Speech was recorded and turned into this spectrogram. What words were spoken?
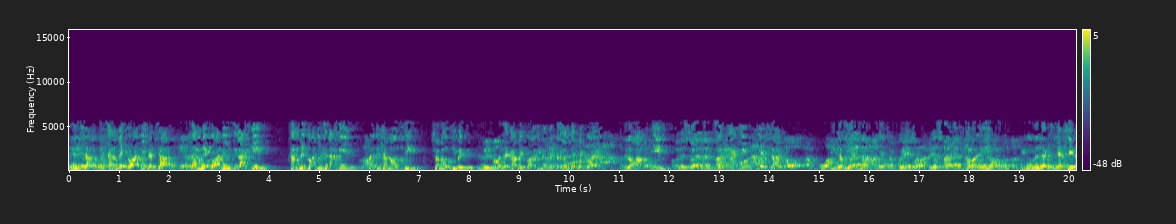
אי אפשר. חרמי כהנים אפשר. חרמי כהנים זה להחרים. חרמי כהנים זה להחרים. מה זה שמה עושים? שמה עושים את זה. מה זה חרמי כהנים? אתה צריך לתת לכהן. זה לא להחרים. אבל יש מה להמשך. זה? אי אפשר. פתאום אי אפשר. אי אפשר. פה יש. אבל אם... תקשיב,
